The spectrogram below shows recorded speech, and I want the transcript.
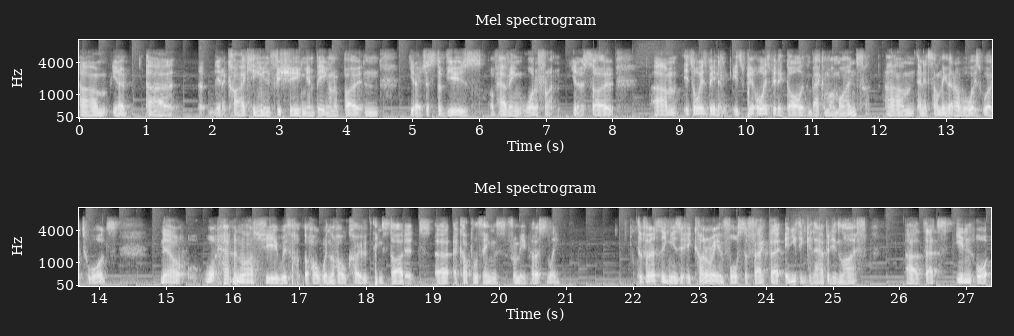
um, you know, uh, you know, kayaking and fishing and being on a boat and, you know, just the views of having waterfront. You know, so um, it's always been a, it's been always been a goal in the back of my mind, um, and it's something that I've always worked towards. Now, what happened last year with the whole when the whole COVID thing started? Uh, a couple of things for me personally. The first thing is it kind of reinforced the fact that anything can happen in life uh, that's in or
